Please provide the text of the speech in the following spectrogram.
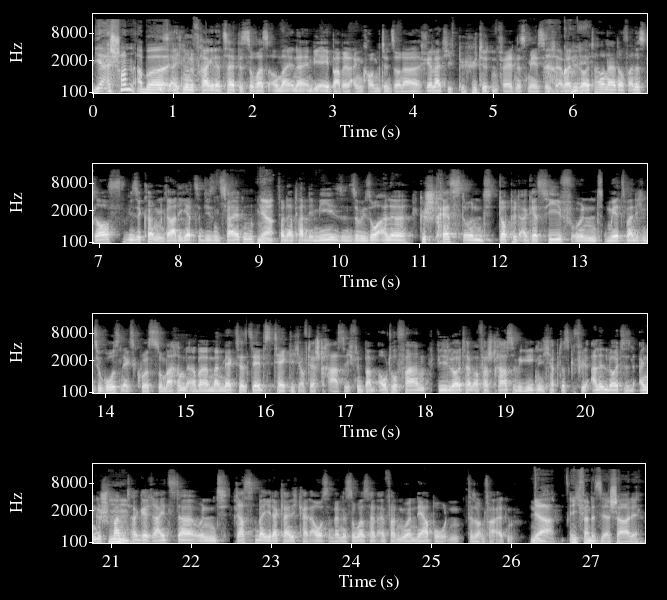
Ja, schon, aber. Das ist eigentlich nur eine Frage der Zeit, bis sowas auch mal in einer NBA-Bubble ankommt, in so einer relativ behüteten verhältnismäßig. Ach, aber Leute hauen halt auf alles drauf, wie sie können. Gerade jetzt in diesen Zeiten ja. von der Pandemie sind sowieso alle gestresst und doppelt aggressiv und um jetzt mal nicht einen zu großen Exkurs zu machen, aber man merkt ja selbst täglich auf der Straße. Ich finde beim Autofahren, wie die Leute einem auf der Straße begegnen, ich habe das Gefühl, alle Leute sind angespannter, mhm. gereizter und rasten bei jeder Kleinigkeit aus. Und dann ist sowas halt einfach nur ein Nährboden für so ein Verhalten. Ja, ich fand es sehr schade.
